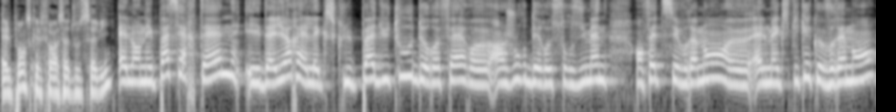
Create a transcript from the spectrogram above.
Elle pense qu'elle fera ça toute sa vie? Elle en est pas certaine et d'ailleurs elle exclut pas du tout de refaire un jour des ressources humaines. En fait, c'est vraiment, euh, elle m'a expliqué que vraiment,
